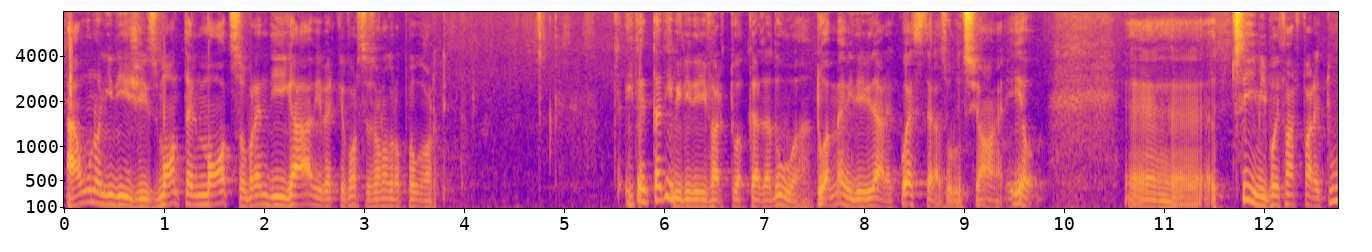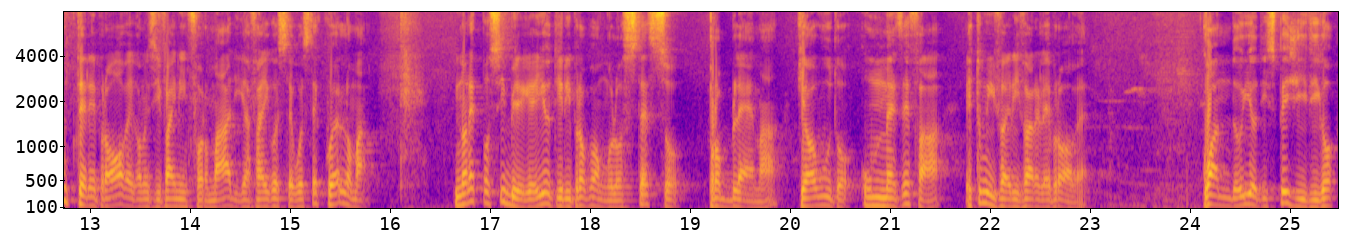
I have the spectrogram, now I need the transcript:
a uno gli dici smonta il mozzo, prendi i cavi perché forse sono troppo corti, i tentativi li devi fare tu a casa tua, tu a me mi devi dare, questa è la soluzione, io... Eh, sì, mi puoi far fare tutte le prove come si fa in informatica, fai questo e questo e quello, ma non è possibile che io ti ripropongo lo stesso problema che ho avuto un mese fa e tu mi fai rifare le prove. Quando io ti specifico,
